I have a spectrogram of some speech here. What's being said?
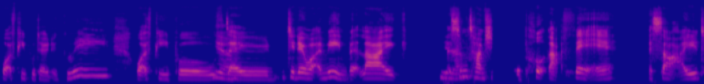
what if people don't agree what if people Yeah. don't do you know what I mean but like Yeah. sometimes you put that fear aside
